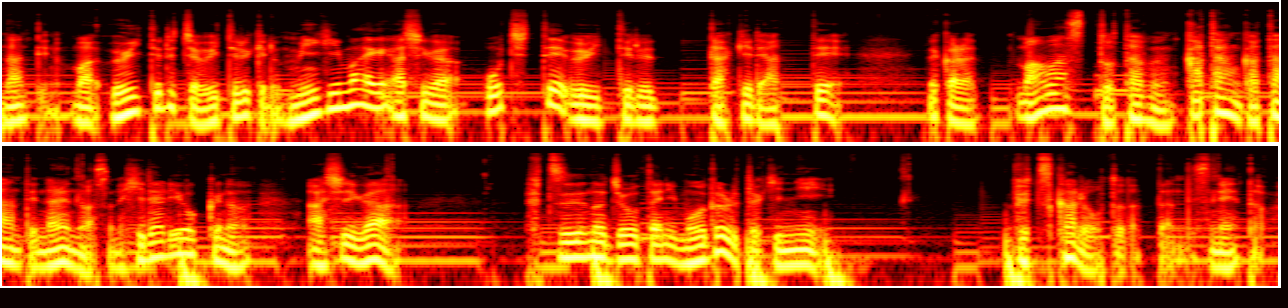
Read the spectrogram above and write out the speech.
何ていうの？まあ浮いてるっちゃ浮いてるけど右前足が落ちて浮いてるだけであってだから回すと多分ガタンガタンってなるのはその左奥の足が普通の状態に戻る時にぶつかる音だったんですね多分。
